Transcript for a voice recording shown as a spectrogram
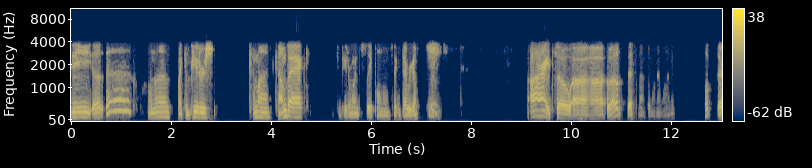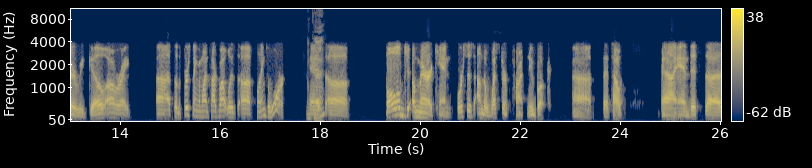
the uh, uh, hold on, my computer's. Come on, come back computer went to sleep. Hold on a second. There we go. All right. So, uh, well, that's not the one I wanted. Whoop, there we go. All right. Uh, so the first thing I want to talk about was uh, Flames of War. Okay. Has uh, Bulge American Forces on the Western Front, new book uh, that's out. Uh, and this uh,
